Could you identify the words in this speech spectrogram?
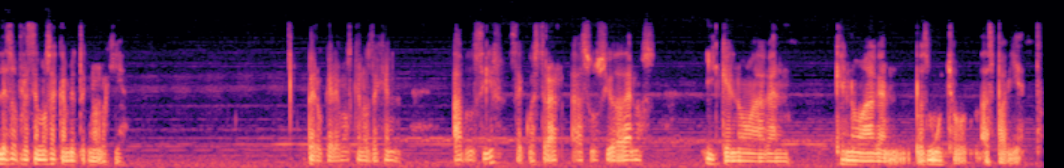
Les ofrecemos a cambio tecnología. Pero queremos que nos dejen abducir, secuestrar a sus ciudadanos y que no hagan que no hagan pues mucho aspaviento.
